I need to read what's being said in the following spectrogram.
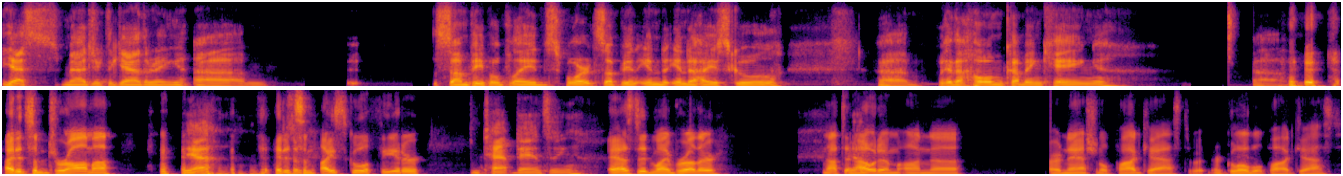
yes, Magic the Gathering. Um, some people played sports up in into into high school. Um, we had the Homecoming King. Um, I did some drama. yeah, I did So- some high school theater. Some tap dancing. As did my brother. Not to Yeah. out him on uh, our national podcast, but or global podcast.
